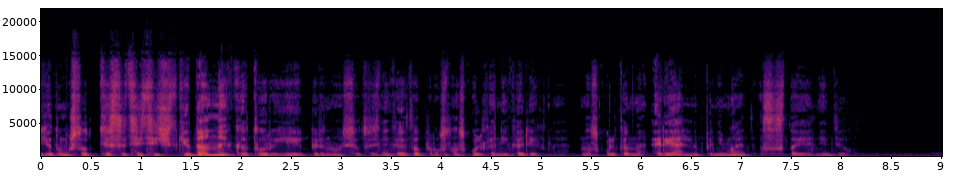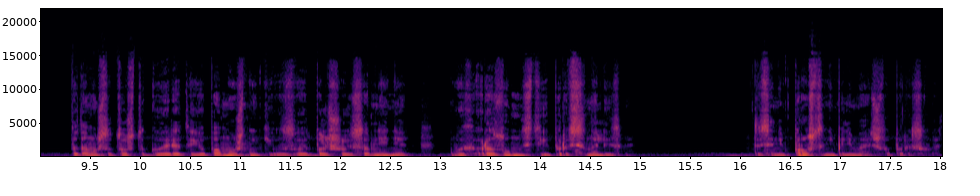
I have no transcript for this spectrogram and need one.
Я думаю, что те статистические данные, которые ей приносят, возникает вопрос, насколько они корректны, насколько она реально понимает состояние дел. Потому что то, что говорят ее помощники, вызывает большое сомнение в их разумности и профессионализме. То есть они просто не понимают, что происходит.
